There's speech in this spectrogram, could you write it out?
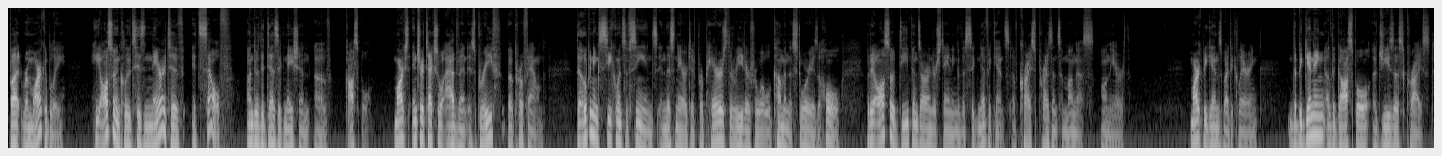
but remarkably, he also includes his narrative itself under the designation of gospel. Mark's intertextual advent is brief but profound. The opening sequence of scenes in this narrative prepares the reader for what will come in the story as a whole, but it also deepens our understanding of the significance of Christ's presence among us on the earth. Mark begins by declaring, The beginning of the gospel of Jesus Christ,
